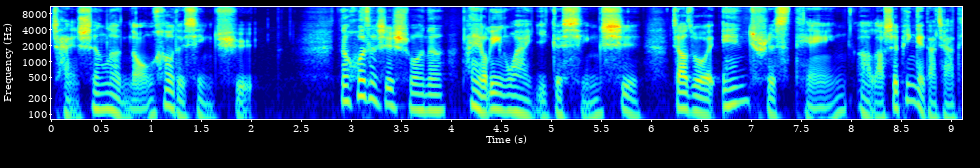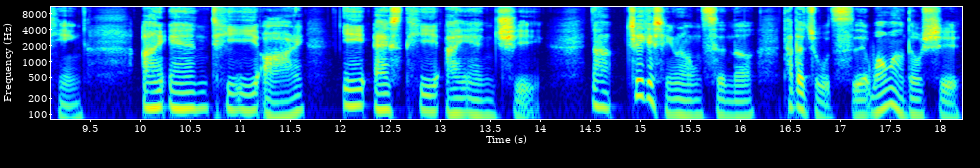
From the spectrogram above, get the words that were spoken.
产生了浓厚的兴趣。那或者是说呢，它有另外一个形式叫做 interesting 啊，老师拼给大家听，i n t e r e s t i n g。那这个形容词呢，它的主词往往都是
